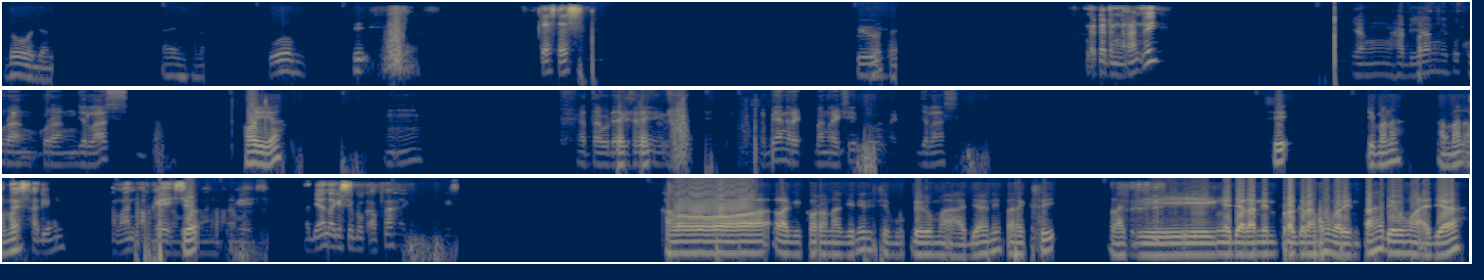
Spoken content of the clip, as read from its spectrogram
Aduh jangan. Eh Assalamualaikum tes tes. Yuk. nggak kedengeran eh. Yang hadian itu kurang kurang jelas. oh iya? Mm-mm. Nggak tahu dari saya. gitu. Tapi yang Re- Bang Reksi itu jelas. sih gimana aman aman tes Hadian aman oke Aman, siap. aman, aman. Hadian lagi sibuk apa kalau lagi corona gini sibuk di rumah aja nih Pak Reksi lagi ngejalanin program pemerintah di rumah aja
